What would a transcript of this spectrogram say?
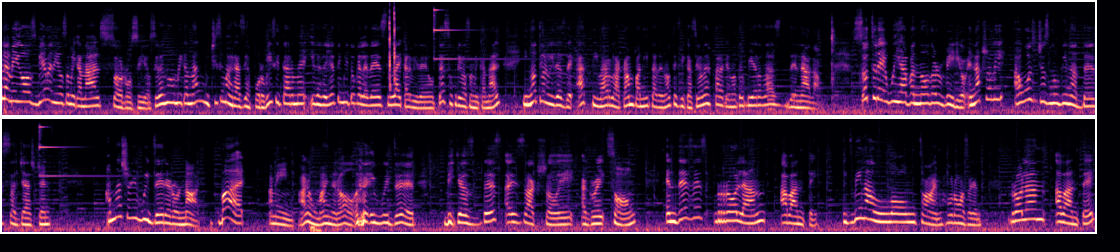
Hola amigos, bienvenidos a mi canal, soy Rocío. Si eres nuevo a mi canal, muchísimas gracias por visitarme y desde ya te invito a que le des like al video, te suscribas a mi canal y no te olvides de activar la campanita de notificaciones para que no te pierdas de nada. So today we have another video and actually I was just looking at this suggestion. I'm not sure if we did it or not, but I mean, I don't mind at all if we did because this is actually a great song and this is Roland Avante. It's been a long time. Hold on one second. Roland Abante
